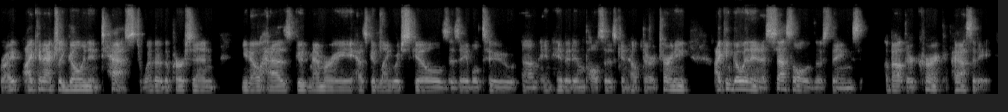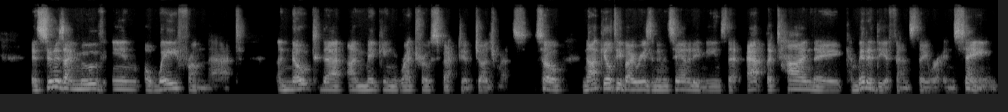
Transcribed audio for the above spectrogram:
right? I can actually go in and test whether the person you know, has good memory, has good language skills, is able to um, inhibit impulses, can help their attorney. I can go in and assess all of those things about their current capacity. As soon as I move in away from that, a note that I'm making retrospective judgments. So, not guilty by reason of insanity means that at the time they committed the offense, they were insane.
